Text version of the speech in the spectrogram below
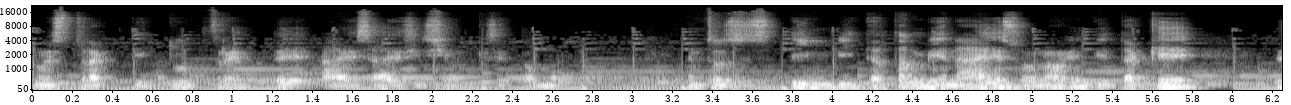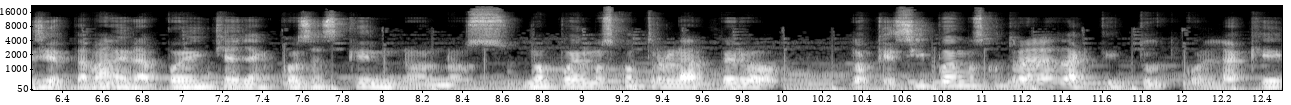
nuestra actitud frente a esa decisión que se tomó. Entonces invita también a eso, ¿no? Invita a que de cierta manera pueden que hayan cosas que no, nos, no podemos controlar, pero lo que sí podemos controlar es la actitud con la que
